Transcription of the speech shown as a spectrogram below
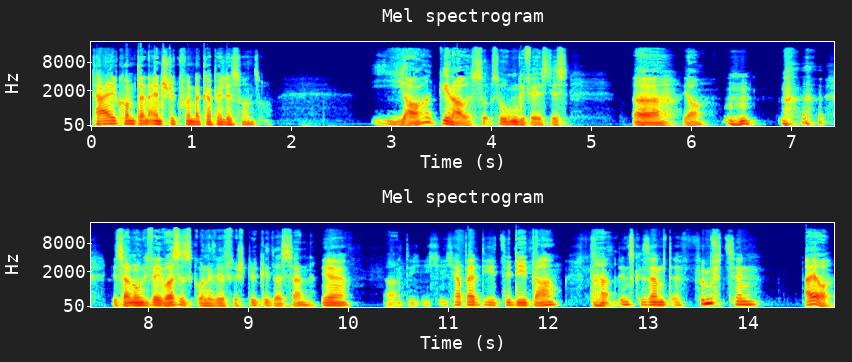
Teil kommt dann ein Stück von der Kapelle so und so. Ja, genau, so, so ungefähr ist das. Äh, ja. Mhm. Das sind ungefähr, ich weiß jetzt gar nicht, wie viele Stücke das sind. Ja. ja. Ich, ich habe ja die CD da. Insgesamt 15. Äh, ah ja.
